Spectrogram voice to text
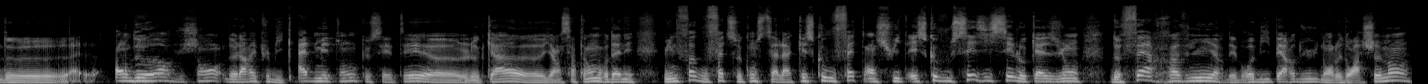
de euh, en dehors du champ de la République. Admettons que c'était euh, le cas euh, il y a un certain nombre d'années. Mais une fois que vous faites ce constat-là, qu'est-ce que vous faites ensuite? Est-ce que vous saisissez l'occasion de faire revenir des brebis perdues dans le droit chemin,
